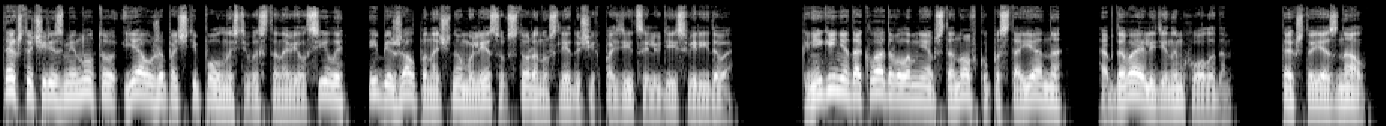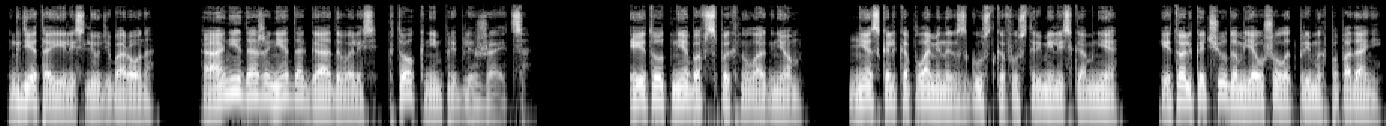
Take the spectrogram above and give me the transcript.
Так что через минуту я уже почти полностью восстановил силы и бежал по ночному лесу в сторону следующих позиций людей Свиридова. Княгиня докладывала мне обстановку постоянно, обдавая ледяным холодом так что я знал, где таились люди барона, а они даже не догадывались, кто к ним приближается. И тут небо вспыхнуло огнем. Несколько пламенных сгустков устремились ко мне, и только чудом я ушел от прямых попаданий.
